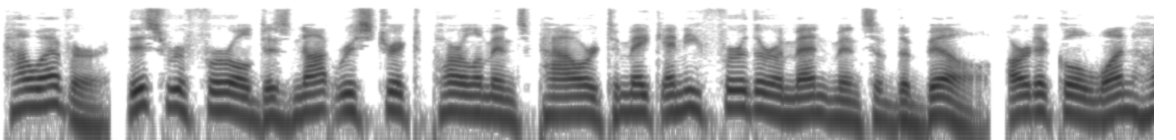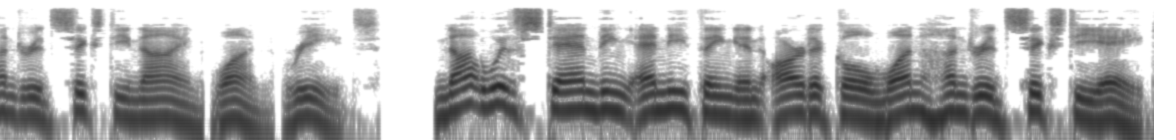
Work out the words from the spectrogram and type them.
However, this referral does not restrict Parliament's power to make any further amendments of the bill. Article 169 reads, Notwithstanding anything in Article 168,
